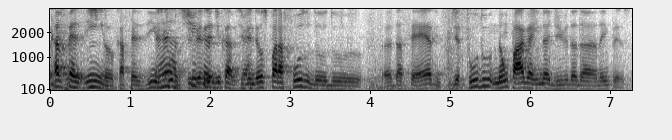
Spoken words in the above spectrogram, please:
Cafezinho. Cafezinho, é, tudo. As xícaras vender, de café. Se vender os parafusos do, do, eh, da CE, de tudo, não paga ainda a dívida da, da empresa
